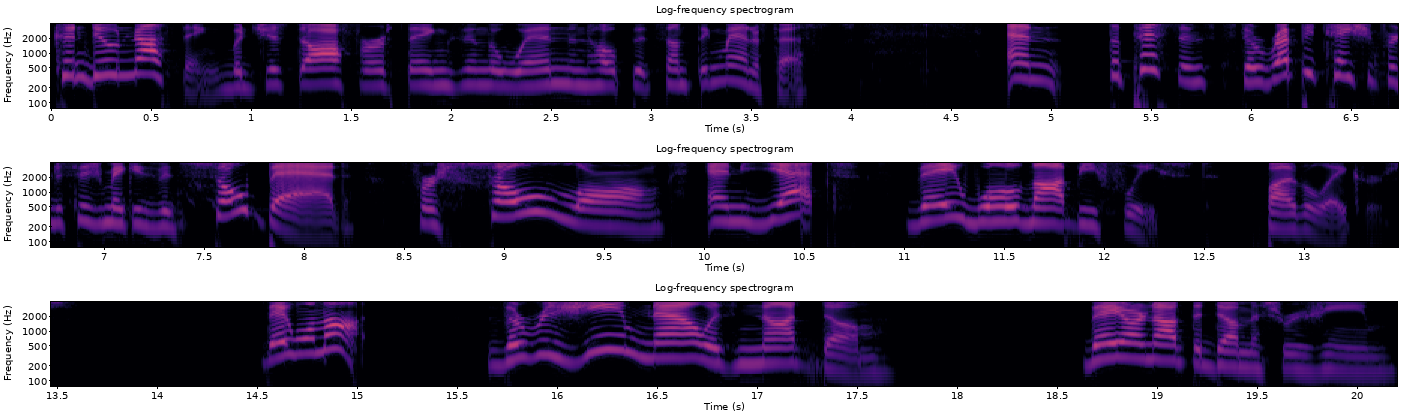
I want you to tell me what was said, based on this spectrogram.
can do nothing but just offer things in the wind and hope that something manifests. And the Pistons, their reputation for decision making has been so bad for so long, and yet they will not be fleeced by the Lakers. They will not. The regime now is not dumb. They are not the dumbest regime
